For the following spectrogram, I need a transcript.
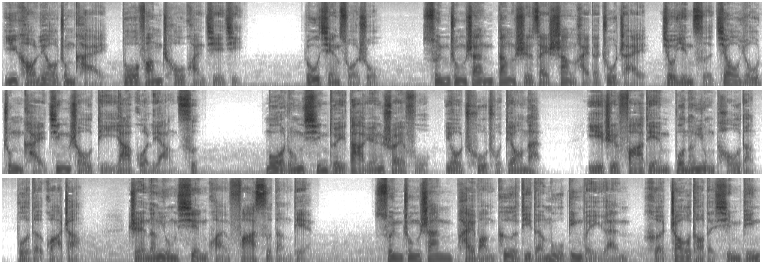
依靠廖仲恺多方筹款接济。如前所述，孙中山当时在上海的住宅就因此交由仲恺经手抵押过两次。莫荣新对大元帅府又处处刁难，以致发电不能用头等，不得挂账，只能用现款发四等电。孙中山派往各地的募兵委员和招到的新兵，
